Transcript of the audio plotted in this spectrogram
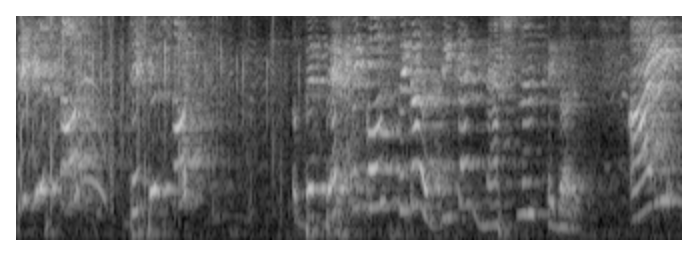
This is not, this is not West Bengal's figures, these are national figures. I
